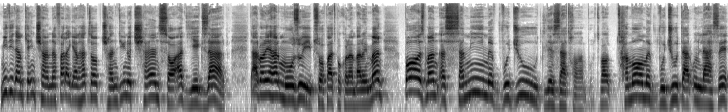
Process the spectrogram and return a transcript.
می‌دیدم که این چند نفر اگر حتی چندین و چند ساعت یک ضرب درباره هر موضوعی صحبت بکنم برای من باز من از صمیم وجود لذت خواهم برد و تمام وجود در اون لحظه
